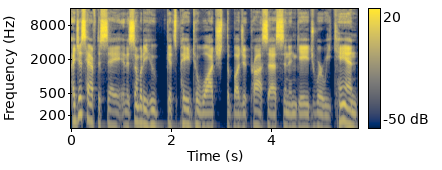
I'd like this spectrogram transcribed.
I just have to say, and as somebody who gets paid to watch the budget process and engage where we can,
